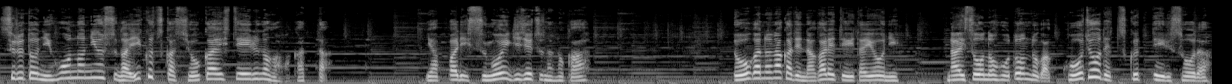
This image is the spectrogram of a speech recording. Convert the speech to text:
すると日本のニュースがいくつか紹介しているのが分かった。やっぱりすごい技術なのか？動画の中で流れていたように内装のほとんどが工場で作っているそうだ。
